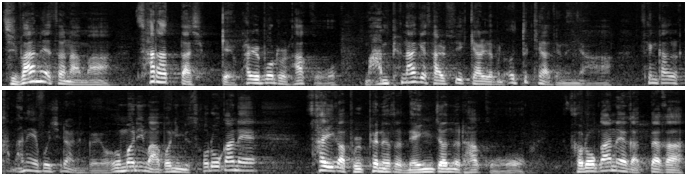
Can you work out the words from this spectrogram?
집안에서나마 살았다 싶게 활보를 하고 마음 편하게 살 수 있게 하려면 어떻게 해야 되느냐 생각을 가만히 해보시라는 거예요. 어머님, 아버님이 서로 간에 사이가 불편해서 냉전을 하고 서로 간에 갔다가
